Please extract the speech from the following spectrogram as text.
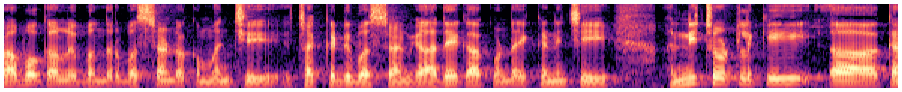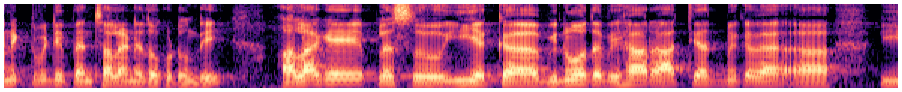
రాబో కాలంలో బందర్ బస్ స్టాండ్ ఒక మంచి చక్కటి బస్ స్టాండ్గా అదే కాకుండా ఇక్కడి నుంచి అన్ని చోట్లకి కనెక్టివిటీ పెంచాలనేది ఒకటి ఉంది. అలాగే ప్లస్ ఈ యొక్క వినోద విహార ఆధ్యాత్మిక ఈ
